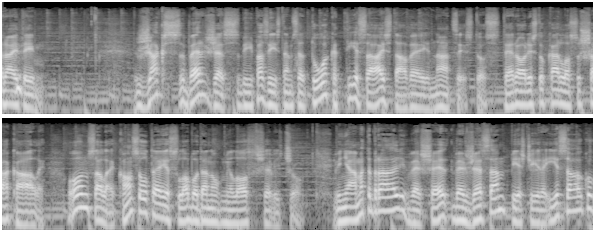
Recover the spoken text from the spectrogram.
raitījumam. Žaks Veržes bija pazīstams ar to, ka tiesā aizstāvēja nacistus, teroristu Karlosu Šakāli un salē konsultēja Slobodanu Miloševiču. Viņa amata brāļi Veržesam piešķīra iesauku,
